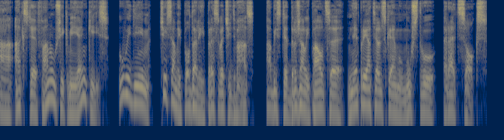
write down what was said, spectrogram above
A ak ste fanúšikmi Yankees, uvidím, či sa mi podarí presvedčiť vás, aby ste držali palce nepriateľskému mužstvu Red Sox.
